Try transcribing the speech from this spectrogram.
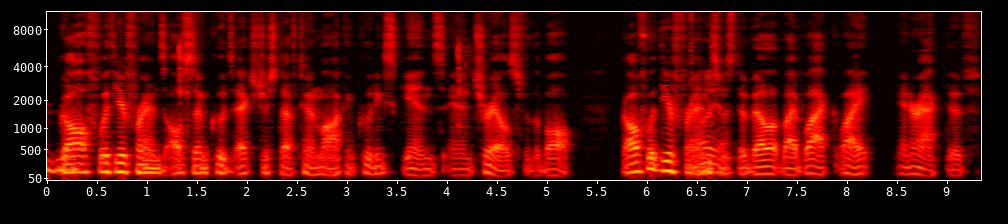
Mhm. Golf with your friends also includes extra stuff to unlock, including skins and trails for the ball. Golf with your friends yeah. was developed by Blacklight Interactive.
